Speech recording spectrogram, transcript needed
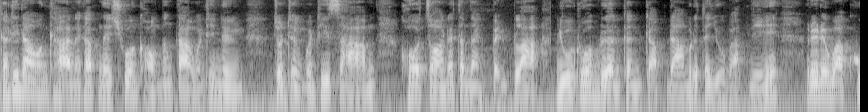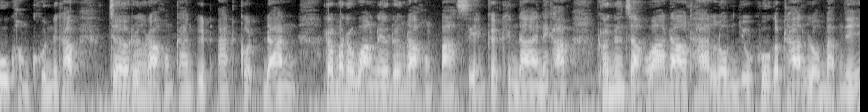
การที่ดาวอังคารนะครับในช่วงของตั้งแต่วันที่ 1 จนถึงวันที่ 3 โคจรได้ตำแหน่งเป็นปลาอยู่ร่วมเรือนกันกับดาวมฤตยูแบบนี้ เรียกได้ว่าคู่ของคุณนะครับเจอเรื่องราวของการอึดอัดกดดันระมัดระวังในเรื่องราวของปากเสียงเกิดขึ้นได้นะครับ เพราะเนื่องจากว่าดาวธาตุลมอยู่คู่กับธาตุลมแบบนี้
